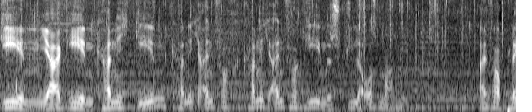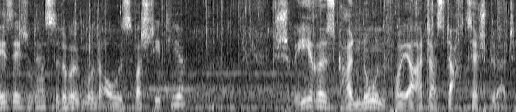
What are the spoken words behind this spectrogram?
gehen. Ja, gehen. Kann ich gehen? Kann ich einfach, kann ich einfach gehen? Das Spiel ausmachen. Einfach Playstation-Taste drücken und aus. Was steht hier? Schweres Kanonenfeuer hat das Dach zerstört.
